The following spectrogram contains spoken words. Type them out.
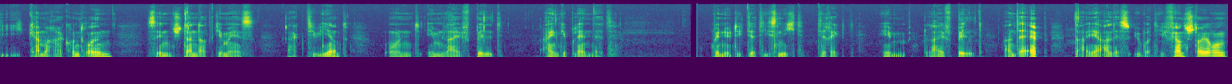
Die Kamerakontrollen sind standardgemäß aktiviert und im Live-Bild eingeblendet. Benötigt ihr dies nicht direkt im Live-Bild an der App, da ihr alles über die Fernsteuerung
